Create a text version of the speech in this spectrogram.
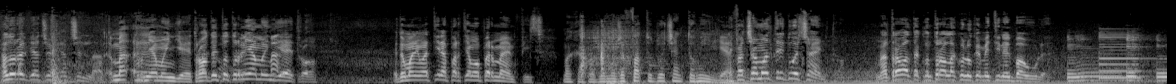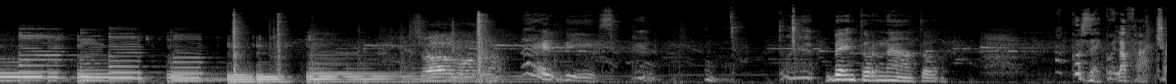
Allora il viaggio è cancellato. Ma- Torniamo indietro. Ho detto torniamo indietro. E domani mattina partiamo per Memphis. Ma capo, abbiamo già fatto 200 miglia. Ne facciamo altri 200. Un'altra volta controlla quello che metti nel baule. Bentornato. Ma cos'è quella faccia?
